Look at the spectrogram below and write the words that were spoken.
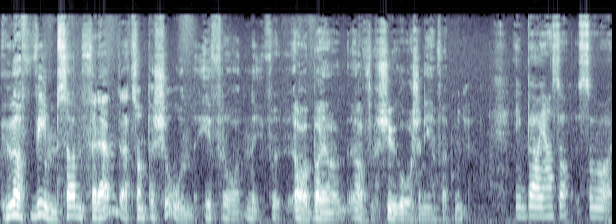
Hur har Vimsan förändrats som person ifrån för, ja, början, ja, för 20 år sedan jämfört med nu? I början så, så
